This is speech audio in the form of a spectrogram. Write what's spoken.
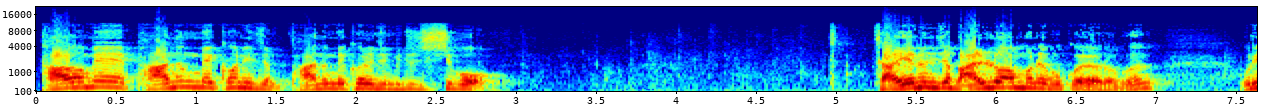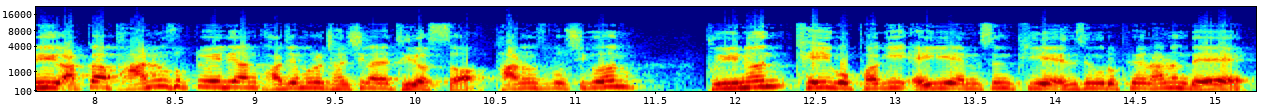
다음에 반응 메커니즘, 반응 메커니즘 믿으시고 자, 얘는 이제 말로 한번 해볼 거예요, 여러분. 우리 아까 반응 속도에 대한 과제물을 전 시간에 드렸어. 반응 속도식은 V는 K 곱하기 A의 M승, B의 N승으로 표현하는데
